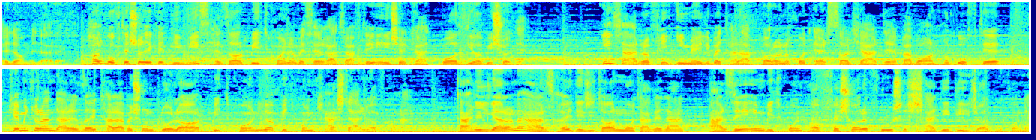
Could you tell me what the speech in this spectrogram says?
ادامه داره. حال گفته شده که 200 هزار بیت کوین به سرقت رفته این شرکت بازیابی شده. این صرافی ایمیلی به طلبکاران خود ارسال کرده و به آنها گفته که می‌تونن در ازای طلبشون دلار، بیت کوین یا بیت کوین کش دریافت کنند. تحلیلگران ارزهای دیجیتال معتقدند عرضه این بیت کوین ها فشار فروش شدیدی ایجاد می‌کنه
